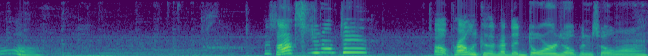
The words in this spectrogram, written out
Oh. There's oxygen up there? Oh, probably because I've had the doors open so long.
